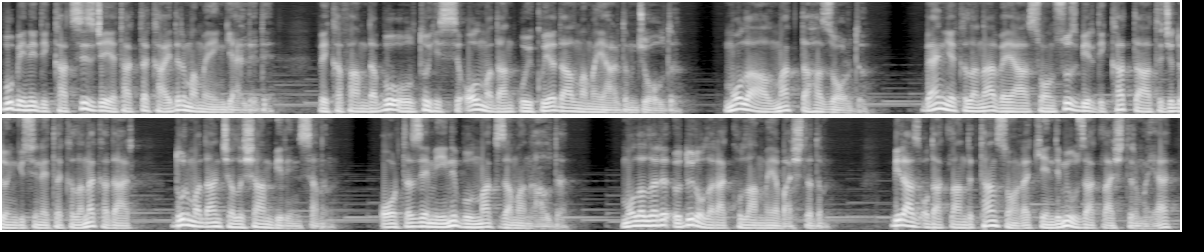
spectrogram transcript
Bu beni dikkatsizce yatakta kaydırmama engelledi ve kafamda bu uğultu hissi olmadan uykuya dalmama yardımcı oldu. Mola almak daha zordu. Ben yakılana veya sonsuz bir dikkat dağıtıcı döngüsüne takılana kadar durmadan çalışan bir insanım. Orta zemini bulmak zaman aldı. Molaları ödül olarak kullanmaya başladım. Biraz odaklandıktan sonra kendimi uzaklaştırmaya,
